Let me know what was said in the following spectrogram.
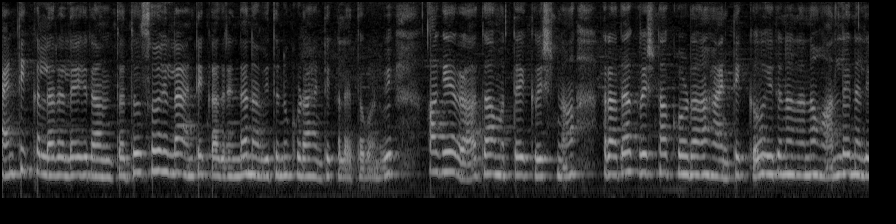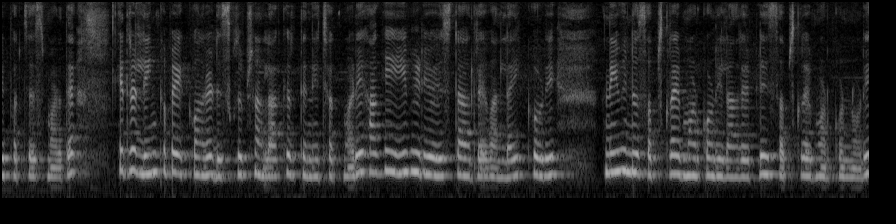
ಆ್ಯಂಟಿಕ್ ಕಲರಲ್ಲೇ ಇರೋ ಅಂಥದ್ದು ಸೊ ಎಲ್ಲ ಆ್ಯಂಟಿಕ್ ಆದ್ದರಿಂದ ನಾವು ಇದನ್ನು ಕೂಡ ಆ್ಯಂಟಿಕ್ ಕಲರ್ ತೊಗೊಂಡ್ವಿ. ಹಾಗೆ ರಾಧಾ ಮತ್ತು ಕೃಷ್ಣ, ರಾಧಾ ಕೃಷ್ಣ ಕೂಡ ಹ್ಯಾಂಟಿಕ್ಕು ಇದನ್ನು ನಾನು ಆನ್ಲೈನಲ್ಲಿ ಪರ್ಚೇಸ್ ಮಾಡಿದೆ. ಇದರ ಲಿಂಕ್ ಬೇಕು ಅಂದರೆ ಡಿಸ್ಕ್ರಿಪ್ಷನಲ್ಲಿ ಹಾಕಿರ್ತೀನಿ ಚೆಕ್ ಮಾಡಿ. ಹಾಗೆ ಈ ವಿಡಿಯೋ ಇಷ್ಟ ಆದರೆ ಒಂದು ಲೈಕ್ ಕೊಡಿ. ನೀವಿನ್ನೂ ಸಬ್ಸ್ಕ್ರೈಬ್ ಮಾಡ್ಕೊಂಡಿಲ್ಲ ಅಂದರೆ ಪ್ಲೀಸ್ ಸಬ್ಸ್ಕ್ರೈಬ್ ಮಾಡ್ಕೊಂಡು ನೋಡಿ.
